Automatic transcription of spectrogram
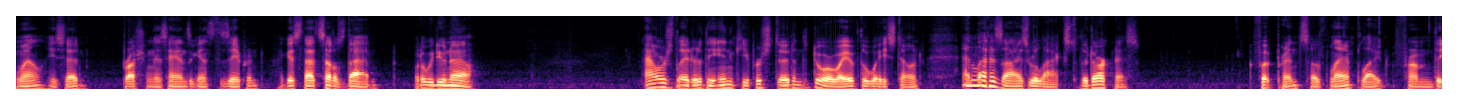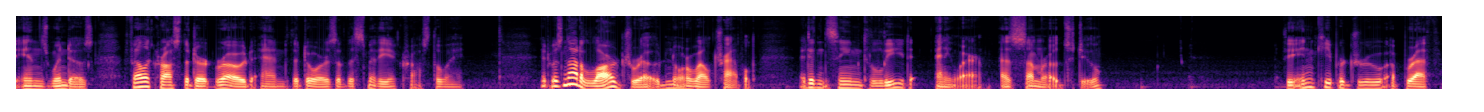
Well, he said, brushing his hands against his apron, I guess that settles that. What do we do now? Hours later, the innkeeper stood in the doorway of the waystone and let his eyes relax to the darkness. Footprints of lamplight from the inn's windows fell across the dirt road and the doors of the smithy across the way. It was not a large road, nor well traveled. It didn't seem to lead anywhere, as some roads do. The innkeeper drew a breath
